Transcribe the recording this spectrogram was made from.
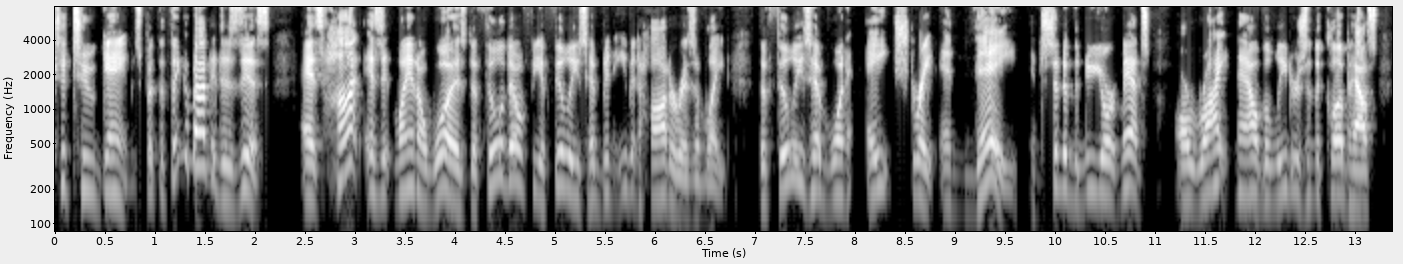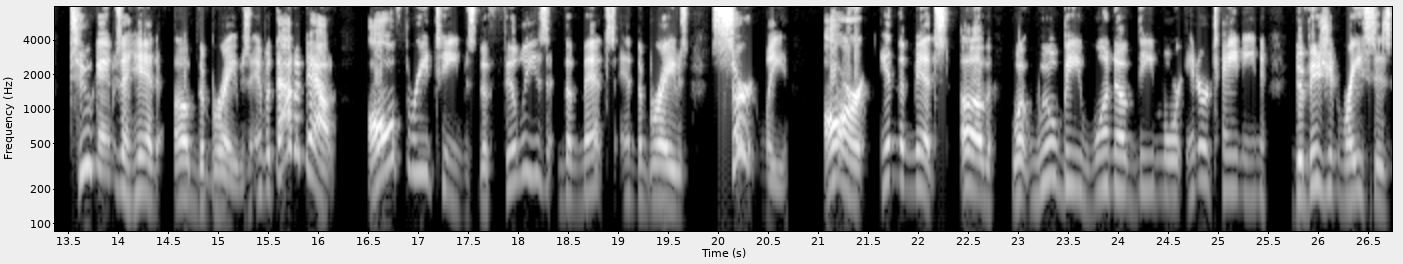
to two games. But the thing about it is this as hot as Atlanta was, the Philadelphia Phillies have been even hotter as of late. The Phillies have won eight straight, and they, instead of the New York Mets, are right now the leaders in the clubhouse, two games ahead of the Braves. And without a doubt, all three teams, the Phillies, the Mets, and the Braves, certainly are in the midst of what will be one of the more entertaining division races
